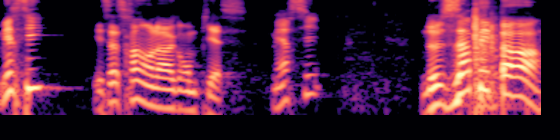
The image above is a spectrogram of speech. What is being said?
Merci, et ça sera dans la grande pièce. Merci. Ne zappez pas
